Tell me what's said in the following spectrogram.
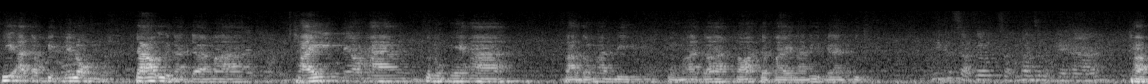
พี่อาจจะปิดไม่ลงเจ้าอื่นอาจจะมาใช้แนวทางสนุกเฮฮาสารสัมพันธ์ดี ผมอาจจะเขาอาจจะไปร้านอื่นก็ได้นะพี่นี่คือสัมสัมพันธ์สนุกเฮฮานะครับ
